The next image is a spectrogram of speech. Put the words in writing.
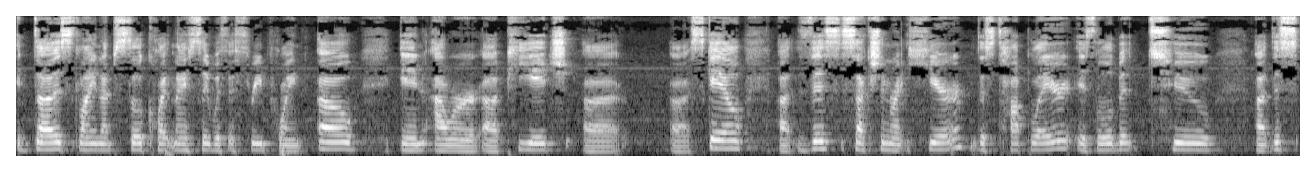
it does line up still quite nicely with a 3.0 in our uh, pH uh, uh, scale. Uh, this section right here, this top layer is a little bit too, uh, this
